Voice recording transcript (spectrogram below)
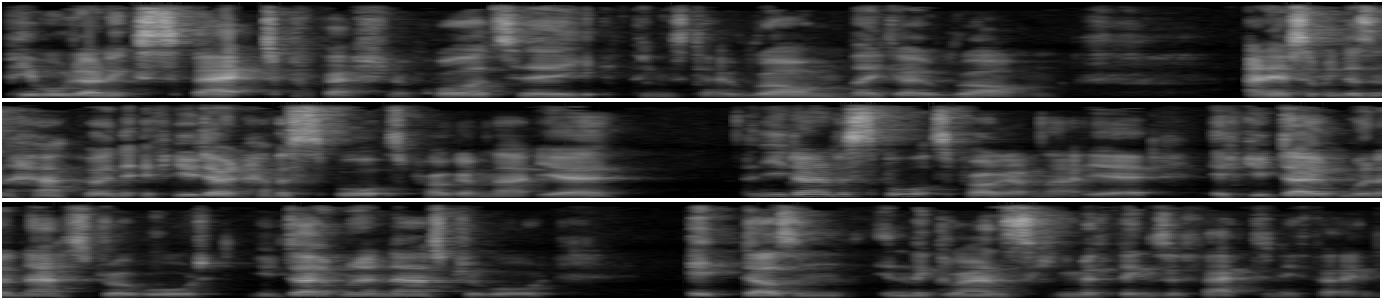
People don't expect professional quality. If things go wrong, they go wrong. And if something doesn't happen, if you don't have a sports program that year, then you don't have a sports program that year. If you don't win a NASTA award, you don't win a NASTA award. It doesn't, in the grand scheme of things, affect anything.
